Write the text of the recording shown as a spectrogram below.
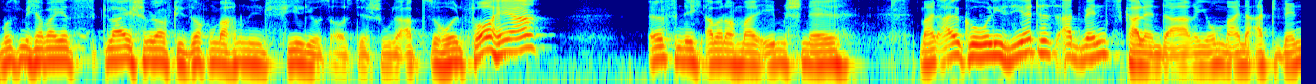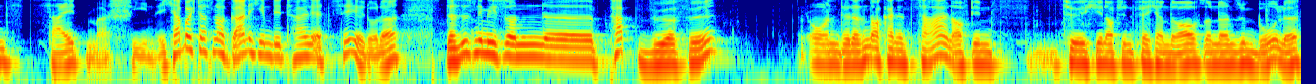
Muss mich aber jetzt gleich schon wieder auf die Socken machen, um den Filius aus der Schule abzuholen. Vorher öffne ich aber noch mal eben schnell mein alkoholisiertes Adventskalendarium, meine Adventszeitmaschine. Ich habe euch das noch gar nicht im Detail erzählt, oder? Das ist nämlich so ein äh, Pappwürfel und äh, da sind auch keine Zahlen auf den Türchen, auf den Fächern drauf, sondern Symbole.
